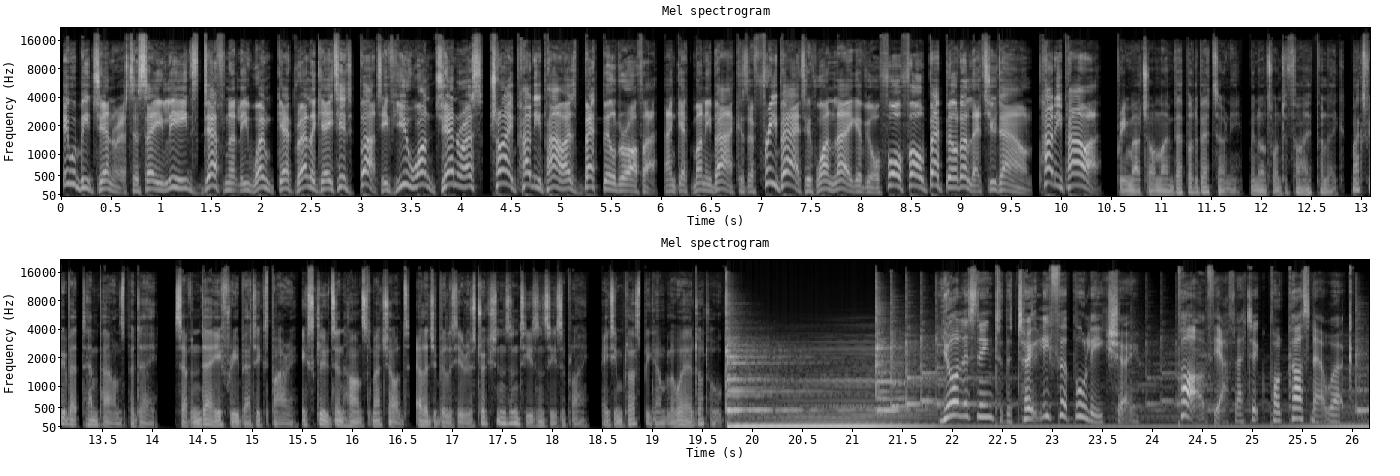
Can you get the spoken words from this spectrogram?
It would be generous to say Leeds definitely won't get relegated, but if you want generous, try Paddy Power's Bet Builder offer and get money back as a free bet if one leg of your fourfold Bet Builder lets you down. Paddy Power. Pre-match online Bet Builder bets only. Min odds 1 to 5 per leg. Max free bet £10 per day. 7-day free bet expiry. Excludes enhanced match odds. Eligibility restrictions and T's and C's apply. 18 plus begambleaware.org. You're listening to the Totally Football League Show, part of the Athletic Podcast Network.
